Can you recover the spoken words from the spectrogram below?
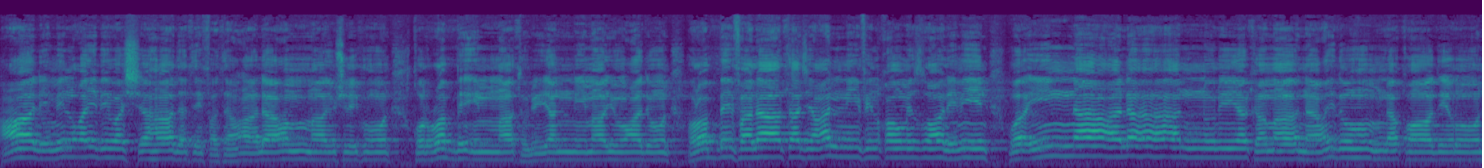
عالم الغيب والشهادة فتعالى عما يشركون. قل رب إما تريني ما يوعدون. رب فلا تجعلني في القوم الظالمين. وإنا على أن نريك ما نعدهم لقادرون.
